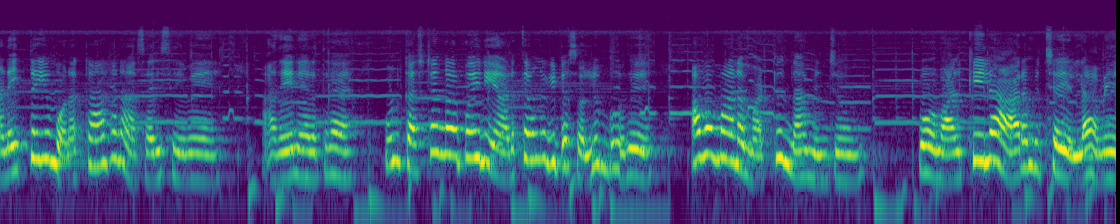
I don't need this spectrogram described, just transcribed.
அனைத்தையும் உனக்காக நான் சரி செய்வேன். அதே நேரத்துல உன் கஷ்டங்களை போய் நீ அடுத்தவங்க கிட்ட சொல்லும்போது அவமானம் மட்டும்தான் மிஞ்சும். உன் வாழ்க்கையில ஆரம்பிச்ச எல்லாமே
